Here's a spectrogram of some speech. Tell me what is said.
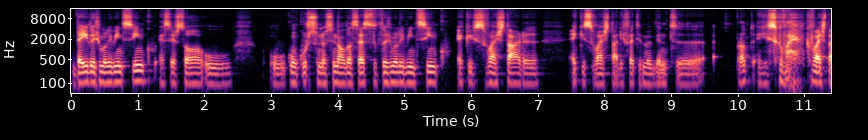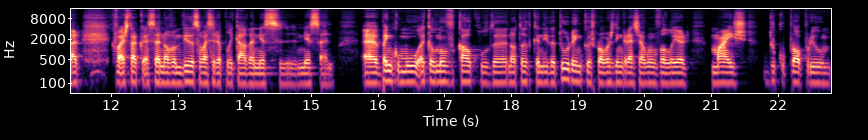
daí 2025 é ser só o, o concurso nacional de acesso de 2025 é que isso vai estar é que isso vai estar efetivamente pronto, é isso que vai, que vai estar que vai estar essa nova medida só vai ser aplicada nesse, nesse ano. Ah, bem como aquele novo cálculo da nota de candidatura, em que as provas de ingresso já vão valer mais do que o próprio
